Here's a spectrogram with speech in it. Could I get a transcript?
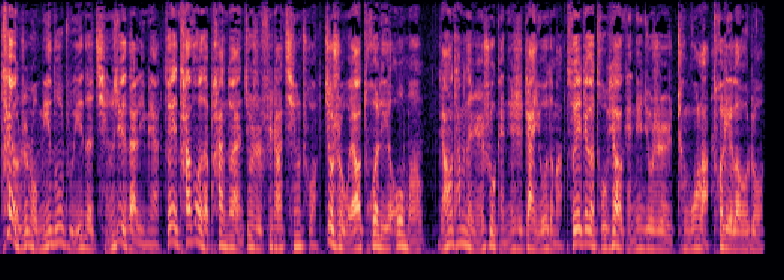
他有这种民族主义的情绪在里面，所以他做的判断就是非常清楚，就是我要脱离欧盟。然后他们的人数肯定是占优的嘛，所以这个投票肯定就是成功了，脱离了欧洲。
